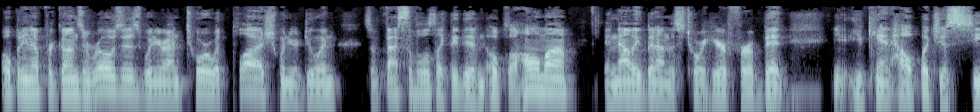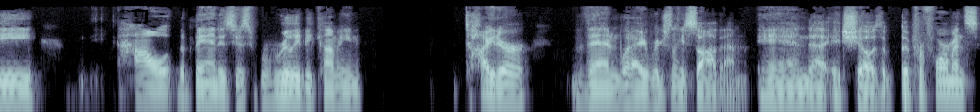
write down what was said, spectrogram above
opening up for Guns N' Roses, when you're on tour with Plush, when you're doing some festivals like they did in Oklahoma, and now they've been on this tour here for a bit, you, you can't help but just see how the band is just really becoming tighter than what I originally saw them. And uh, it shows. The, performance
